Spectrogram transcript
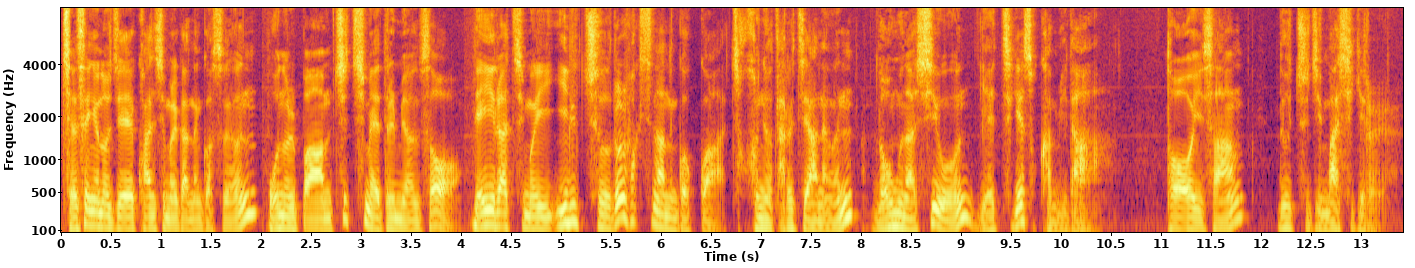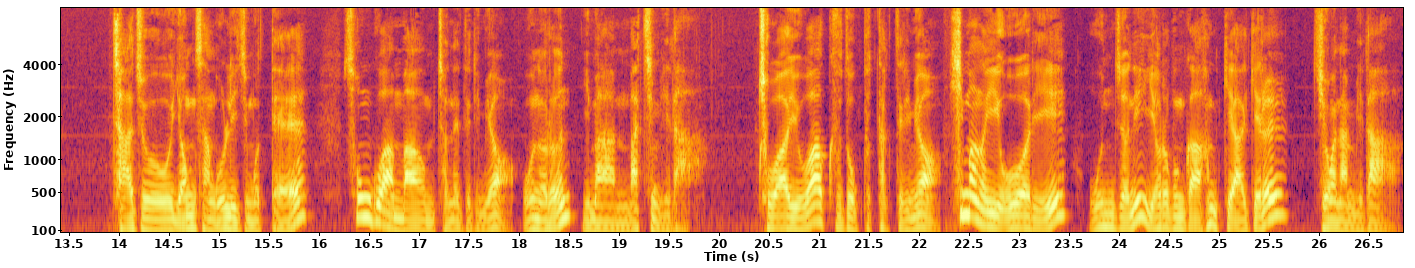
재생에너지에 관심을 갖는 것은 오늘 밤 취침에 들면서 내일 아침의 일출을 확신하는 것과 전혀 다르지 않은 너무나 쉬운 예측에 속합니다. 더 이상 늦추지 마시기를. 자주 영상 올리지 못해 송구한 마음 전해드리며 오늘은 이만 마칩니다. 좋아요와 구독 부탁드리며 희망의 5월이 온전히 여러분과 함께 하기를 기원합니다.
